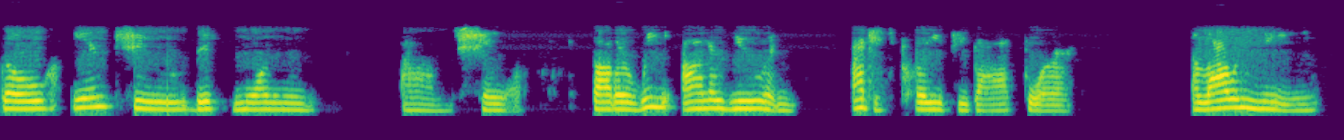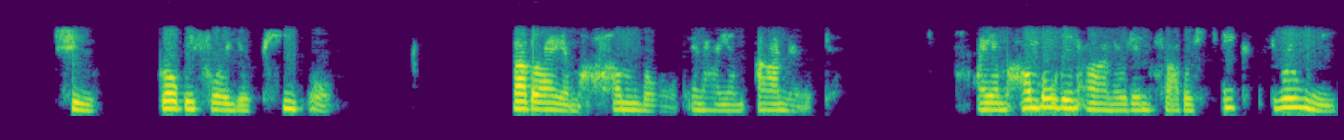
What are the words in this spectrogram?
go into this morning's um, share. Father, we honor you and I just praise you, God, for allowing me to go before your people. Father, I am humbled and I am honored. I am humbled and honored, and Father, speak through me,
